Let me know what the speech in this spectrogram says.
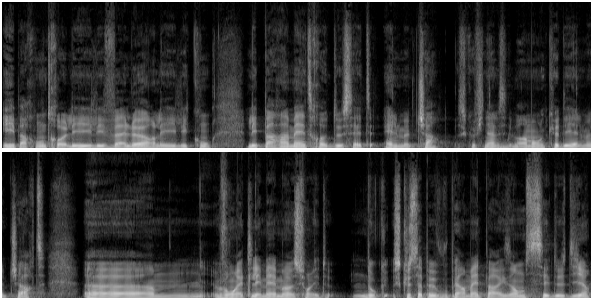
Et par contre, les, les valeurs, les, les, con, les paramètres de cette Helm chart, parce qu'au final, c'est vraiment que des Helm charts, euh, vont être les mêmes sur les deux. Donc, ce que ça peut vous permettre, par exemple, c'est de dire,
